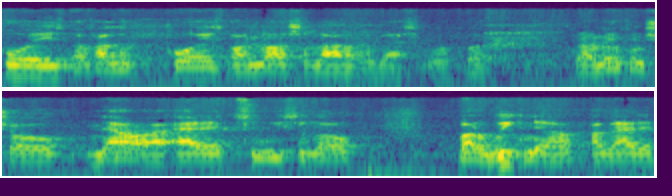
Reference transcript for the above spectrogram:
poised or if I look poised or nonchalant on the basketball court. But I'm in control. Now I added two weeks ago, about a week now, I've added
